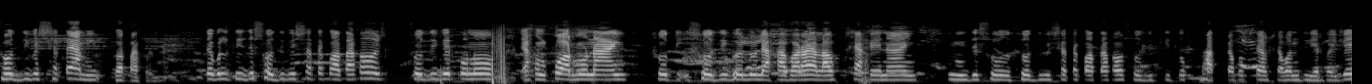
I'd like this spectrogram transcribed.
সজীবের সাথে আমি কথা কই। তো বলে, তুই যে সজীবের সাথে কথা কই সজীবের কোনো এখন কর্ম নাই সজীব হইল লেখাপড়া এলাও থাকে নাই। তুমি যে সজীবের সাথে কথা কও, সজীব কি তো ভাত কাপড়, তেল সাবান দুইয়ের পাইবে?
